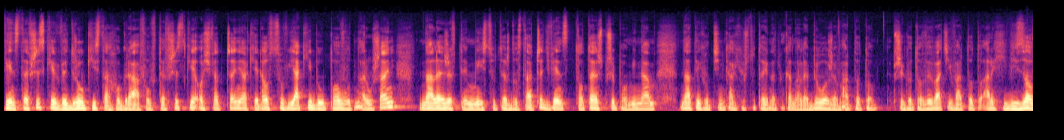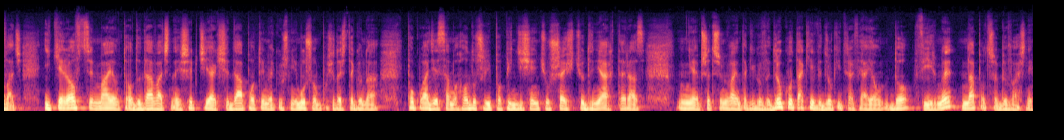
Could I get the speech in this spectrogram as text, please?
Więc te wszystkie wydruki z tachografów, te wszystkie oświadczenia kierowców, jaki był powód naruszeń, należy w tym miejscu też dostarczyć, więc to też przypominam, na tych odcinkach już tutaj na tym kanale było, że warto to przygotowywać i warto to archiwizować. I kierowcy mają to oddawać najszybciej jak się da, po tym jak już nie muszą posiadać tego na pokładzie samochodu, czyli po 56 dniach teraz mm, przetrzymywania takiego wydruku, takie wydruki trafiają do firmy na potrzeby właśnie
